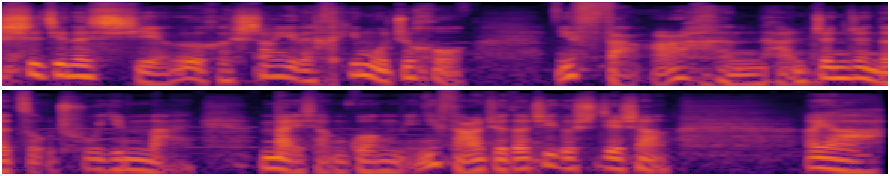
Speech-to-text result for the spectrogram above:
世间的险恶和商业的黑幕之后，你反而很难真正的走出阴霾，迈向光明。你反而觉得这个世界上。哎呀，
